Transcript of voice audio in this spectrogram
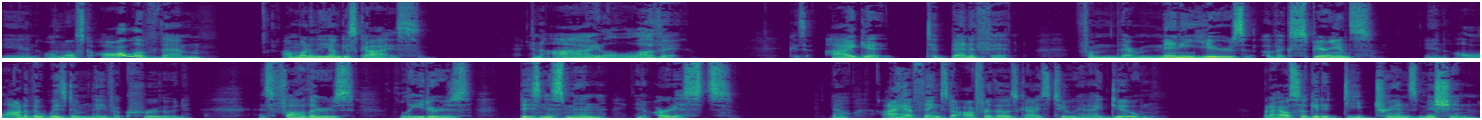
and almost all of them I'm one of the youngest guys and I love it because I get to benefit from their many years of experience and a lot of the wisdom they've accrued as fathers, leaders, businessmen, and artists. Now, I have things to offer those guys too, and I do. But I also get a deep transmission.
